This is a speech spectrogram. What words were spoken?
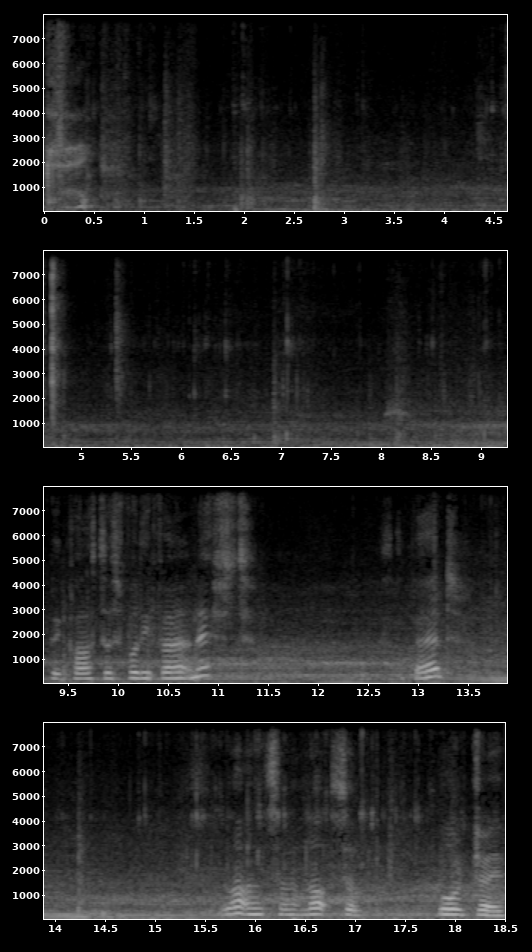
Okay. The cast is fully furnished. It's the bed. Lots and lots of wardrobe.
